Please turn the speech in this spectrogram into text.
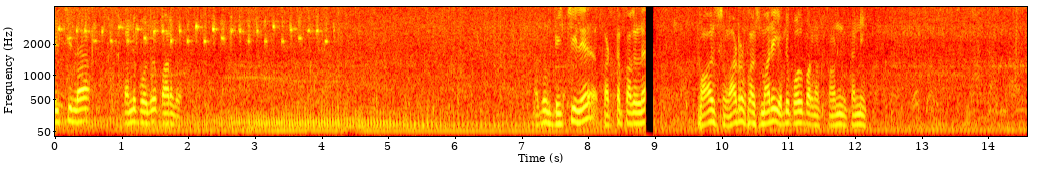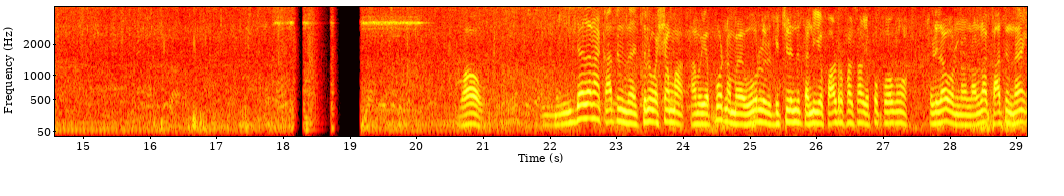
பிச்சில் தண்ணி போட்டு பாருங்கள் அதுவும் டிச்சில் பட்ட பகலில் ஃபால்ஸ் வாட்டர் ஃபால்ஸ் மாதிரி எப்படி போகுது பாருங்கள் தண்ணி தண்ணி. வாவ். இதை தான் நான் காத்திருந்தேன் இத்தனை வருஷமாக நம்ம எப்போ நம்ம ஊரில் டிச்சிலேருந்து தண்ணி வாட்டர் ஃபால்ஸாக எப்போ போகும் சொல்லி தான் ஒரு நல்லா காத்திருந்தேன்.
